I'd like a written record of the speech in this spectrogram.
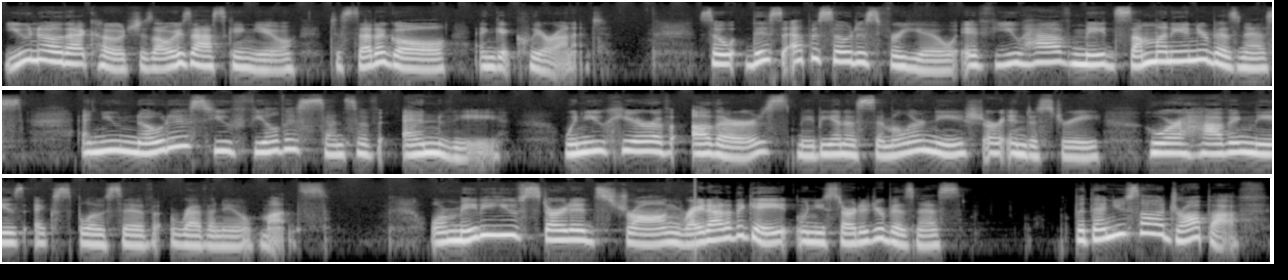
you know that coach is always asking you to set a goal and get clear on it. So, this episode is for you if you have made some money in your business and you notice you feel this sense of envy when you hear of others, maybe in a similar niche or industry, who are having these explosive revenue months. Or maybe you've started strong right out of the gate when you started your business, but then you saw a drop off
